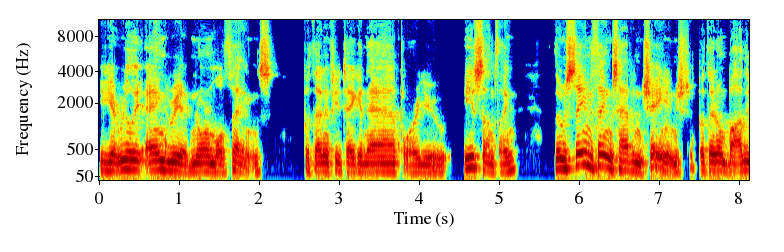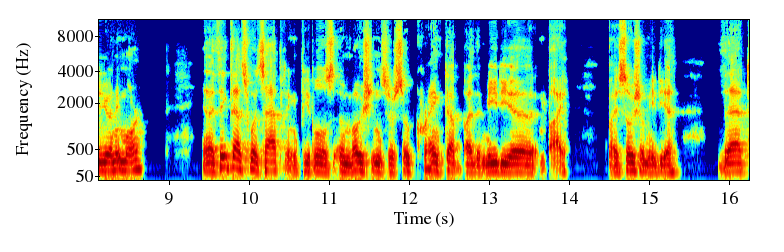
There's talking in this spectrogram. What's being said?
you get really angry at normal things. But then if you take a nap or you eat something, those same things haven't changed, but they don't bother you anymore. And I think that's what's happening. People's emotions are so cranked up by the media and by, by social media that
